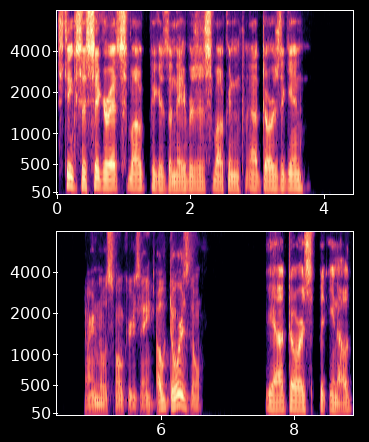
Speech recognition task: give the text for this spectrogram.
Stinks of cigarette smoke because the neighbors are smoking outdoors again. There are no smokers, eh? Outdoors though. Yeah, outdoors, but you know,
